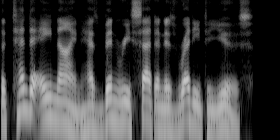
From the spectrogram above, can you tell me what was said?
The Tenda A9 has been reset and is ready to use.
